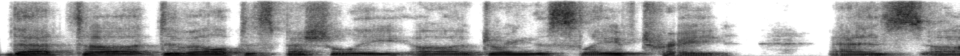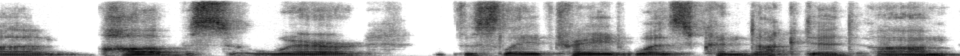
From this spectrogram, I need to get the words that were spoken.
that uh, developed especially uh, during the slave trade as uh, hubs where the slave trade was conducted. Um,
